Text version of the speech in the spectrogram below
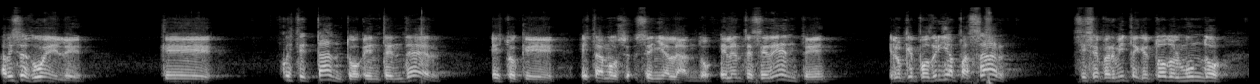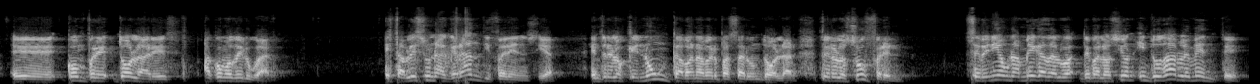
A veces duele que cueste tanto entender esto que estamos señalando. El antecedente lo que podría pasar si se permite que todo el mundo eh, compre dólares a como de lugar. Establece una gran diferencia entre los que nunca van a ver pasar un dólar, pero lo sufren. Se venía una mega devaluación indudablemente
